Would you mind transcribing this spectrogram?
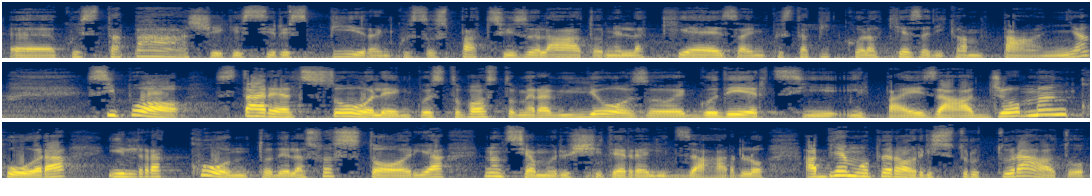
eh, questa pace che si respira in questo spazio isolato nella chiesa, in questa piccola chiesa di campagna si può stare al sole in questo posto meraviglioso e godersi il paesaggio, ma ancora il racconto della sua storia non siamo riusciti a realizzarlo. Abbiamo però ristrutturato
